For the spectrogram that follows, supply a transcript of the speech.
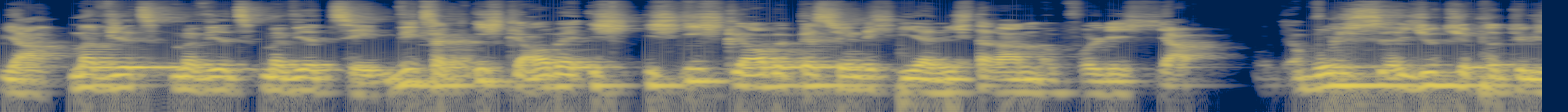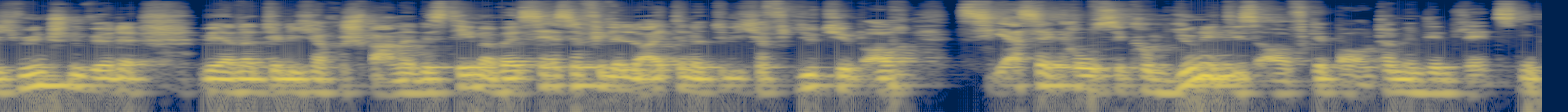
ja, man wird, man wird, man wird sehen. Wie gesagt, ich glaube, ich, ich, ich glaube persönlich eher nicht daran, obwohl ich, ja, obwohl ich es YouTube natürlich wünschen würde, wäre natürlich auch ein spannendes Thema, weil sehr, sehr viele Leute natürlich auf YouTube auch sehr, sehr große Communities aufgebaut haben in den letzten,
